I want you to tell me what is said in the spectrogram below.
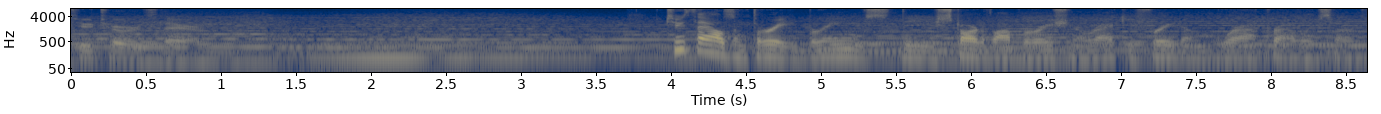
two tours there. 2003 brings the start of Operation Iraqi Freedom, where I proudly served.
